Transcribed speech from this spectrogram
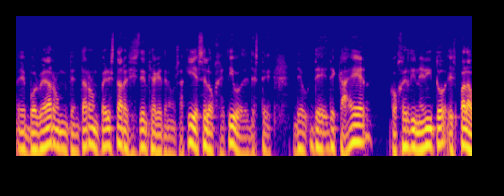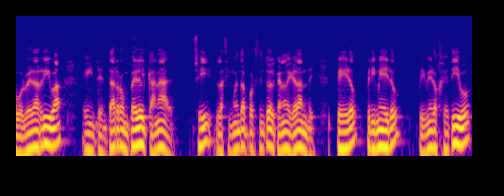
eh, volver a intentar romper esta resistencia que tenemos aquí. Es el objetivo de, este, de caer, coger dinerito, es para volver arriba e intentar romper el canal. ¿Sí? La 50% del canal grande. Pero primero, primer objetivo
